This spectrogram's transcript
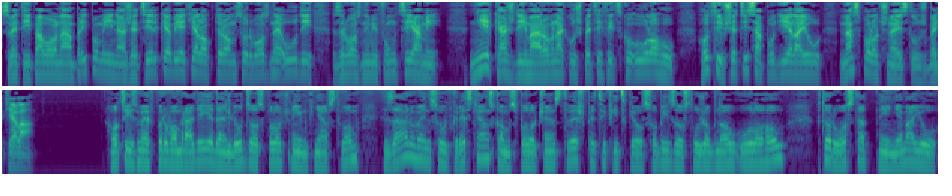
Svetý Pavol nám pripomína, že církev je telo, ktorom sú rôzne údy s rôznymi funkciami. Nie každý má rovnakú špecifickú úlohu, hoci všetci sa podielajú na spoločnej službe tela. Hoci sme v prvom rade jeden ľud so spoločným kňastvom, zároveň sú v kresťanskom spoločenstve špecifické osoby so služobnou úlohou, ktorú ostatní nemajú.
